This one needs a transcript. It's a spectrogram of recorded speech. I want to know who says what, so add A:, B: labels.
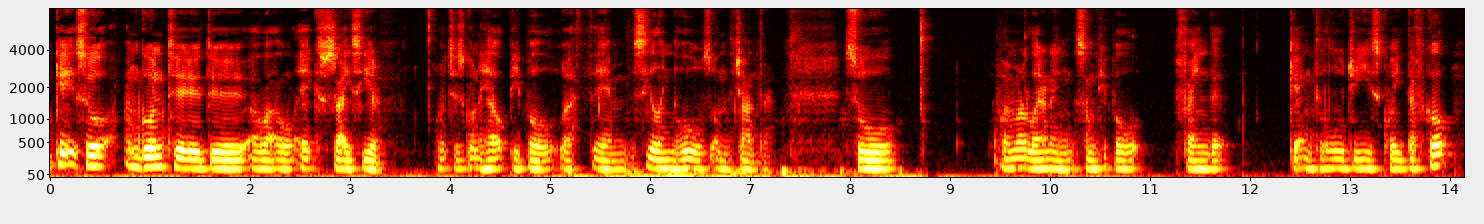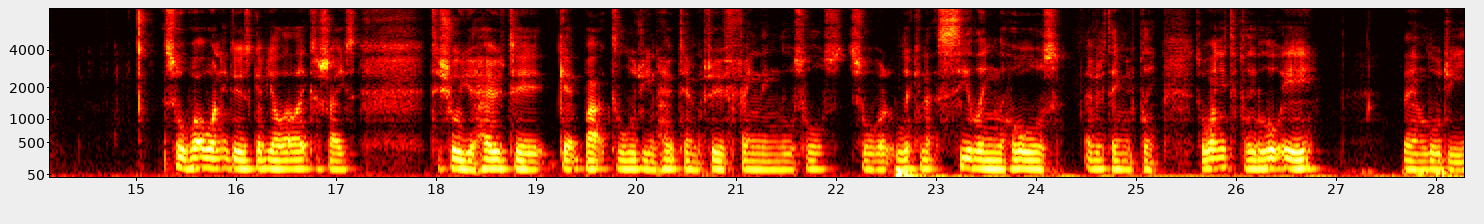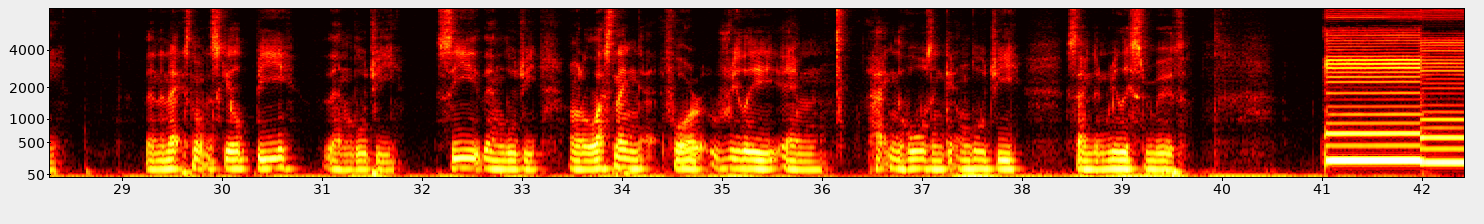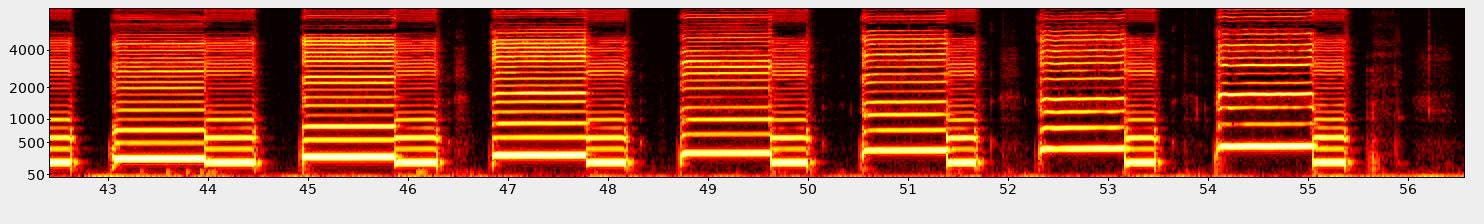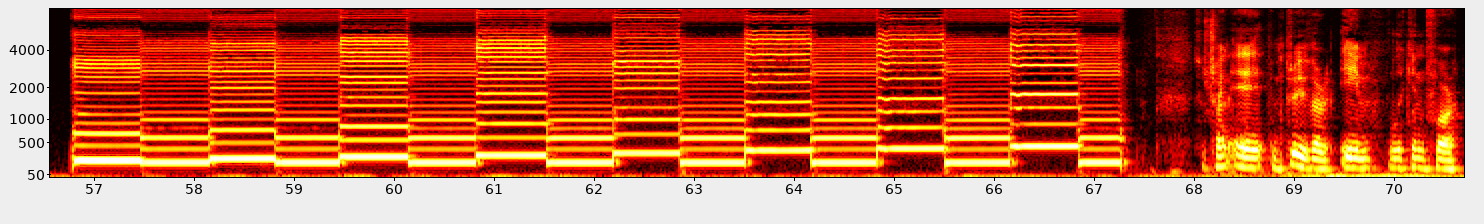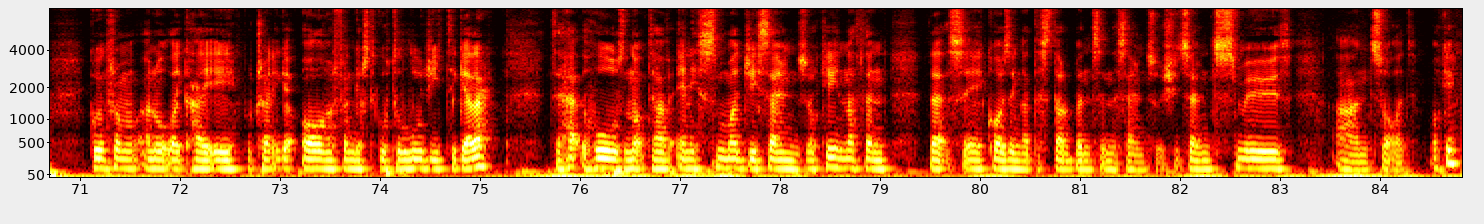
A: Okay, so I'm going to do a little exercise here, which is going to help people with um, sealing the holes on the chanter. So, when we're learning, some people find that getting to low G is quite difficult. So, what I want to do is give you a little exercise to show you how to get back to low G and how to improve finding those holes. So, we're looking at sealing the holes every time we play. So, I want you to play low A, then low G, then the next note in the scale B, then low G, C, then low G. And we're listening for really um, hitting the holes and getting low G sounding really smooth. trying to improve our aim, looking for going from a note like high A, we're trying to get all of our fingers to go to low G together to hit the holes, not to have any smudgy sounds, okay? Nothing that's uh, causing a disturbance in the sound. So it should sound smooth and solid, okay?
